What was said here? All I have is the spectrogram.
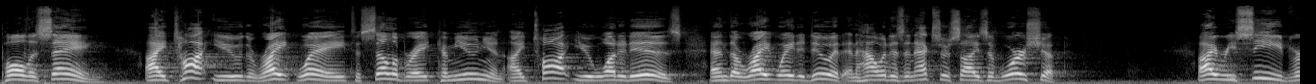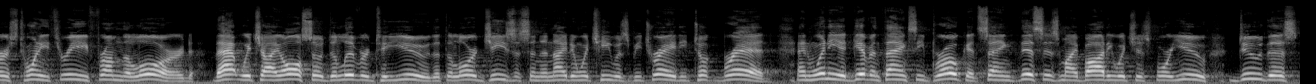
Paul is saying, I taught you the right way to celebrate communion. I taught you what it is and the right way to do it and how it is an exercise of worship. I received, verse 23, from the Lord that which I also delivered to you, that the Lord Jesus, in the night in which he was betrayed, he took bread. And when he had given thanks, he broke it, saying, This is my body which is for you. Do this.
